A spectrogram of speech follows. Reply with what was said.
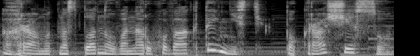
Грамотно спланована рухова активність покращує сон.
